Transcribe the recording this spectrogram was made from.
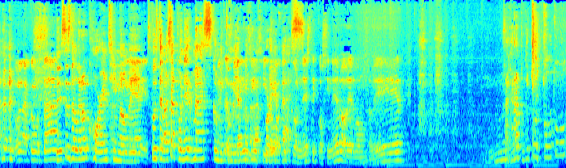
Hola, ¿cómo estás? This is the little quarantine Aquí. moment. Pues te vas a poner más con mi comida cuando la pruebas. con este cocinero, a ver, vamos a ver. Se agarra poquito de todo.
